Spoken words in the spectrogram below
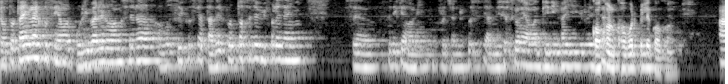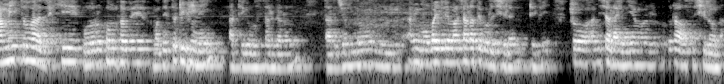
যতটাই না খুশি আমার পরিবারের মানুষেরা অবশ্যই খুশি আর তাদের প্রত্যাশা যে বিফলে যায়নি সেদিকে আমি প্রচণ্ড খুশি। আর বিশেষ করে আমার দিদি ভাই কখন? খবর পেলে কখন? আমি তো আজকে কোনোরকমভাবে আমাদের তো টিভি নেই আর্থিক অবস্থার কারণে তার জন্য আমি মোবাইলে মা চালাতে বলেছিলেন টিভি তো আমি চালাইনি আমার অতটা আওয়াজ ছিল না।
